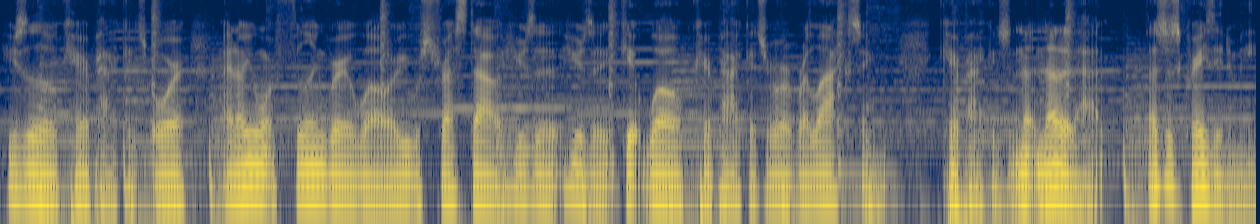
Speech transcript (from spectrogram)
here's a little care package or I know you weren't feeling very well or you were stressed out. Here's a here's a get well care package or a relaxing care package. None of that. That's just crazy to me.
